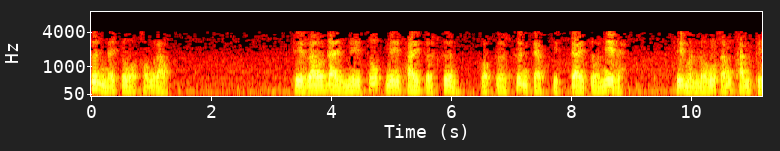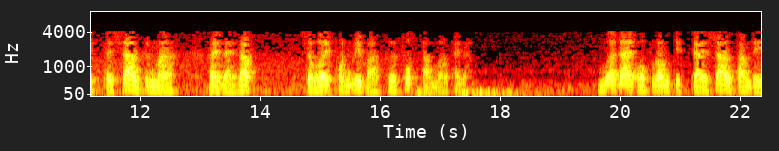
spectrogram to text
ขึ้นในตัวของเรา ที่เราได้มีทุกข์มีภัยเกิดขึ้น ก็เกิดขึ้นจากจิตใจตัวนี้แหละ ที่มันหลงสำคัญผิดไปสร้างขึ้นมา ให้ได้รับเสวยผลวิบากคือทุกข์ตามมาภายหลัง เมื่อได้อบรมจิตใจสร้างความดี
